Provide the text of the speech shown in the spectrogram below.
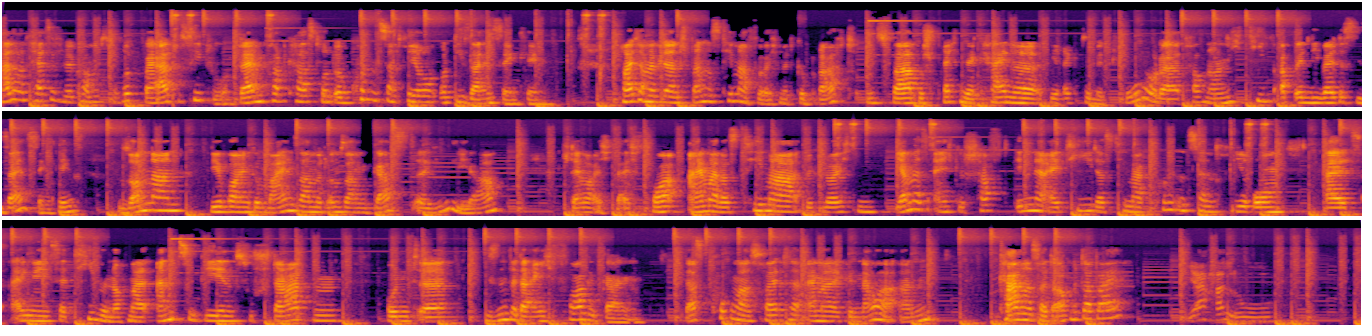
Hallo und herzlich willkommen zurück bei R2C2, deinem Podcast rund um Kundenzentrierung und Design Thinking. Heute haben wir wieder ein spannendes Thema für euch mitgebracht. Und zwar besprechen wir keine direkte Methode oder tauchen auch nicht tief ab in die Welt des Design Thinkings, sondern wir wollen gemeinsam mit unserem Gast äh, Julia stellen wir euch gleich vor, einmal das Thema durchleuchten. Wie haben wir es eigentlich geschafft, in der IT das Thema Kundenzentrierung als eigene Initiative nochmal anzugehen, zu starten und äh, wie sind wir da eigentlich vorgegangen? Das gucken wir uns heute einmal genauer an. Karin ist heute auch mit dabei. Ja, hallo.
